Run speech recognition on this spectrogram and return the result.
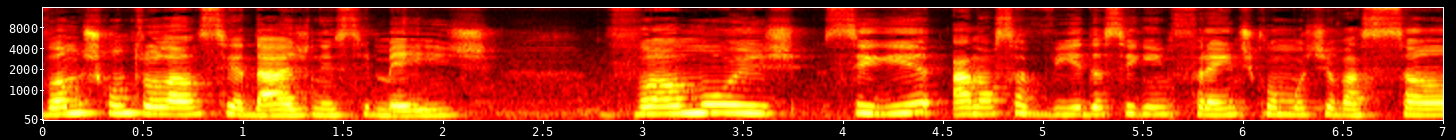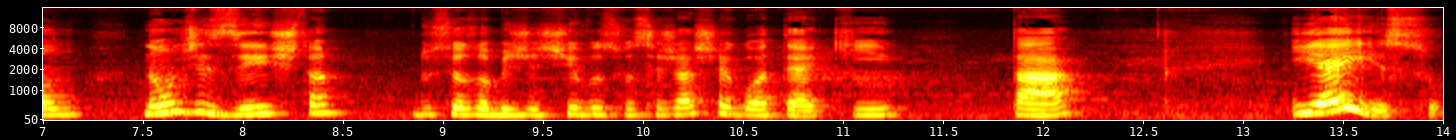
Vamos controlar a ansiedade nesse mês. Vamos seguir a nossa vida, seguir em frente com motivação. Não desista dos seus objetivos, você já chegou até aqui, tá? E é isso.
